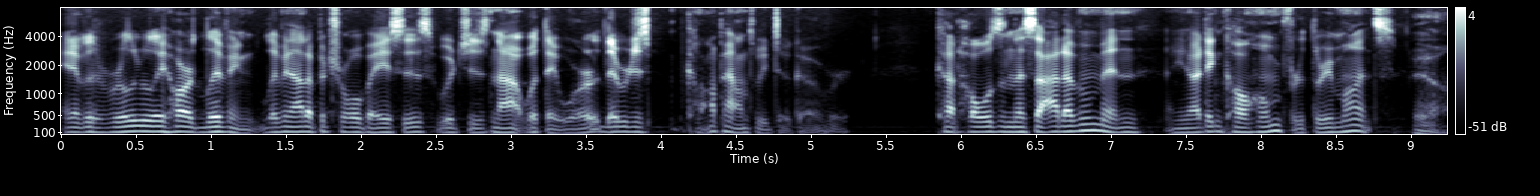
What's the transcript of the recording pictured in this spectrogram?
and it was really really hard living, living out of patrol bases, which is not what they were. They were just compounds we took over, cut holes in the side of them, and you know I didn't call home for three months. Yeah.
